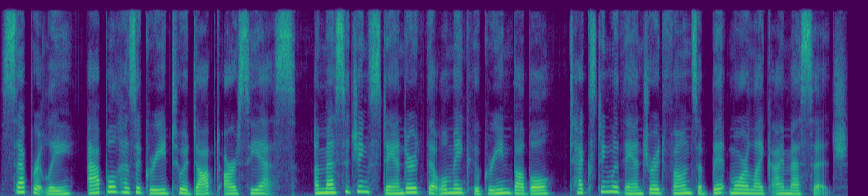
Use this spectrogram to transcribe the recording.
Separately, Apple has agreed to adopt RCS, a messaging standard that will make a green bubble, texting with Android phones a bit more like iMessage.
